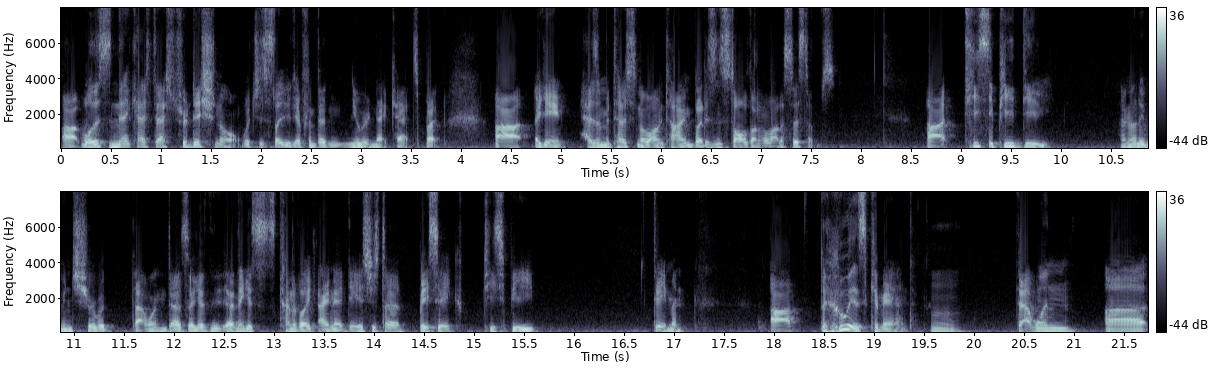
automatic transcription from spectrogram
Uh, well, this is Netcat Dash Traditional, which is slightly different than newer Netcats, but uh, again, hasn't been touched in a long time, but is installed on a lot of systems. Uh, TCPD, I'm not even sure what that one does. I, guess, I think it's kind of like INetD. It's just a basic TCP daemon. Uh, the Whois command. That one, uh,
